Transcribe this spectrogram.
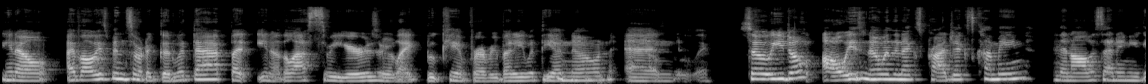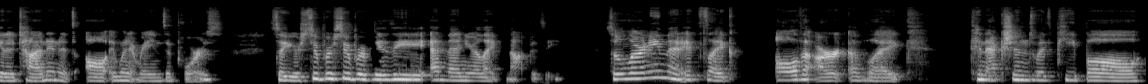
you know, I've always been sort of good with that. But, you know, the last three years are like boot camp for everybody with the mm-hmm. unknown. And Absolutely. So you don't always know when the next project's coming. And then all of a sudden you get a ton and it's all, when it rains, it pours. So you're super, super busy and then you're like not busy. So learning that it's like all the art of like connections with people,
